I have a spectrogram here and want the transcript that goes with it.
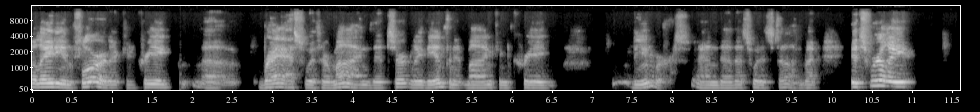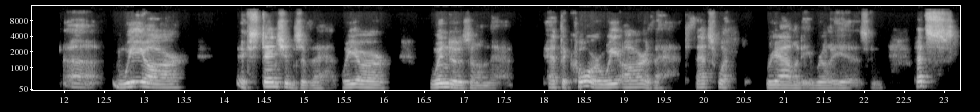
a lady in Florida can create uh, brass with her mind, that certainly the infinite mind can create the universe. And uh, that's what it's done. But it's really, uh, we are extensions of that. We are windows on that at the core, we are that. That's what reality really is. And that's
